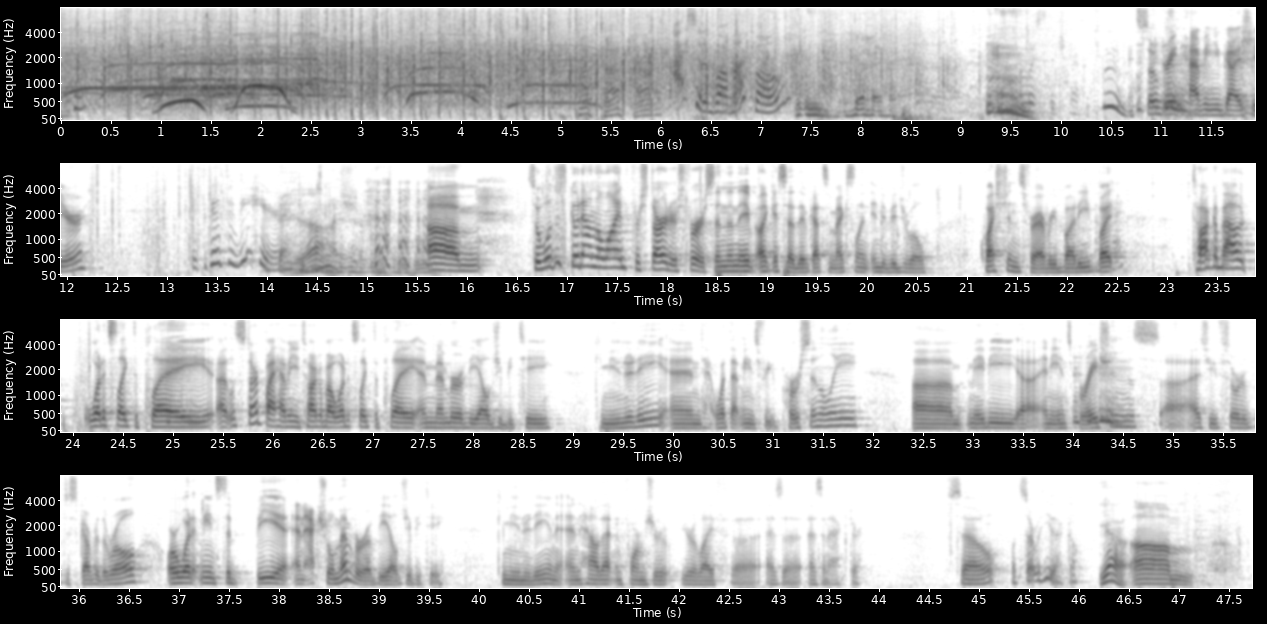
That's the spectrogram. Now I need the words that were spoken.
I should have brought my phone. it's so great having you guys here. It's good to be here. Thank you very much. Um, so we'll just go down the line for starters first, and then they've, like I said, they've got some excellent individual questions for everybody. But okay. talk about what it's like to play. Uh, let's start by having you talk about what it's like to play a member of the LGBT community and what that means for you personally. Um, maybe uh, any inspirations uh, as you've sort of discovered the role, or what it means to be a, an actual member of the LGBT community and, and how that informs your, your life uh, as, a, as an actor. So let's start with you, Echo. Yeah. Um,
